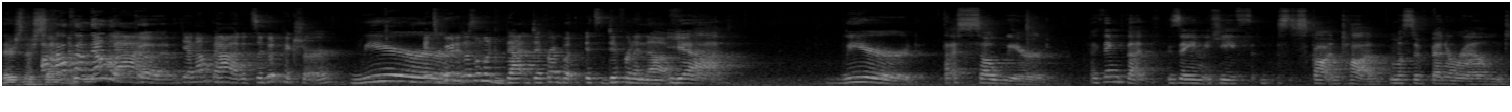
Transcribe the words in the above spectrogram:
There's their son. How come they Not look bad. good? Yeah, not bad. It's a good picture. Weird. It's weird. It doesn't look that different, but it's different enough. Yeah. Weird. That is so weird. I think that Zane, Heath, Scott, and Todd must have been around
